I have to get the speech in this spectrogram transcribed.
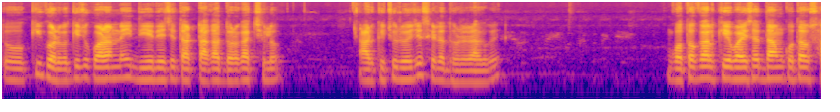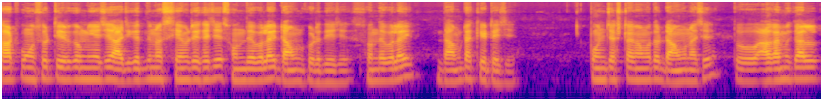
তো কি করবে? কিছু করার নেই, দিয়ে দিয়েছে, তার টাকার দরকার ছিল। আর কিছু রয়েছে, সেটা ধরে রাখবে। গতকাল কে বাইশের দাম কোথাও ষাট, পঁয়ষট্টি এরকম নিয়েছে, আজকের দিনও সেম রেখেছে, সন্ধেবেলায় ডাউন করে দিয়েছে। সন্ধেবেলায় দামটা কেটেছে। পঞ্চাশ টাকার মতো ডাউন আছে। তো আগামীকাল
